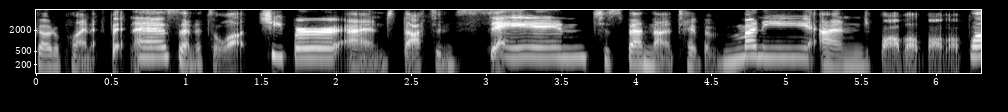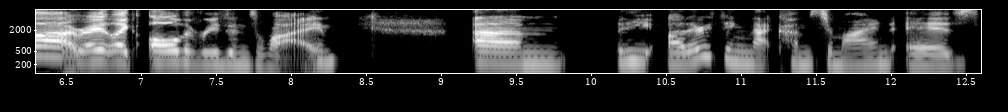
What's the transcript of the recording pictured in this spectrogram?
go to Planet Fitness and it's a lot cheaper. And that's insane to spend that type of money and blah, blah, blah, blah, blah, right? Like all the reasons why. Um, the other thing that comes to mind is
